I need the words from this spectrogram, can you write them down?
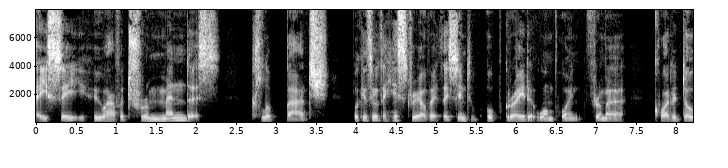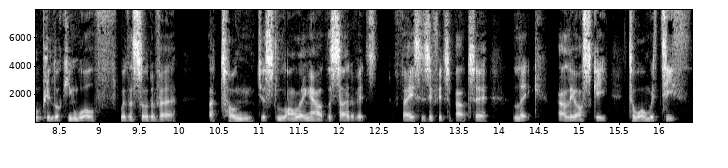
AC, who have a tremendous club badge. Looking through the history of it, they seem to upgrade at one point from a quite a dopey looking wolf with a sort of a, a tongue just lolling out the side of its face as if it's about to lick Alioski to one with teeth.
